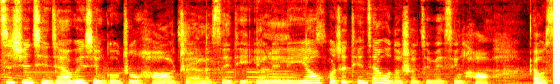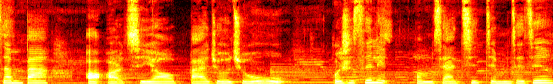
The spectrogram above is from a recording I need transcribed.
咨询请加微信公众号 jlct 幺零零幺，或者添加我的手机微信号幺三八二二七幺八九九五。我是 c e l i n e 我们下期节目再见。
